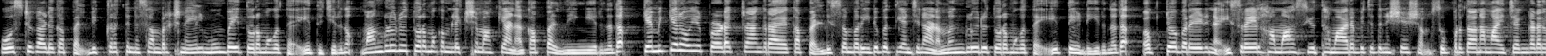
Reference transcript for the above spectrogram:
കോസ്റ്റ് ഗാർഡ് കപ്പൽ വിക്രത്തിന്റെ സംരക്ഷണയിൽ മുംബൈ തുറമുഖത്ത് എത്തിച്ചിരുന്നു. മംഗളൂരു തുറമുഖം ലക്ഷ്യമാക്കിയാണ് കപ്പൽ നീങ്ങിയിരുന്നത്. കെമിക്കൽ ഓയിൽ പ്രോഡക്റ്റ് ടാങ്കറായ കപ്പൽ ഡിസംബർ ഇരുപത്തിയഞ്ചിനാണ് മംഗളൂരു തുറമുഖത്ത് എത്തേണ്ടിയിരുന്നത്. ഒക്ടോബർ ഏഴിന് ഇസ്രയേൽ ഹമാസ് യുദ്ധം ആരംഭിച്ചതിനു ശേഷം സുപ്രധാനമായ ചെങ്കടൽ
